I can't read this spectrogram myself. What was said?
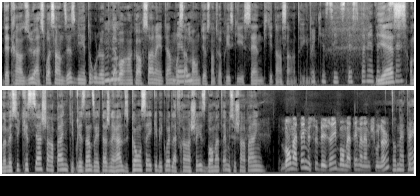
d'être rendu à 70 bientôt, là, puis Mhm. d'avoir encore ça à l'interne, moi, Ben ça oui. montre que c'est une entreprise qui est saine puis qui est en santé. c'était super intéressant. Yes, on a Monsieur Christian Champagne, qui est président directeur général du Conseil québécois de la franchise. Bon matin, Monsieur Champagne. Bon matin, Monsieur Bégin. Bon matin, Madame Schooner. Bon matin.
